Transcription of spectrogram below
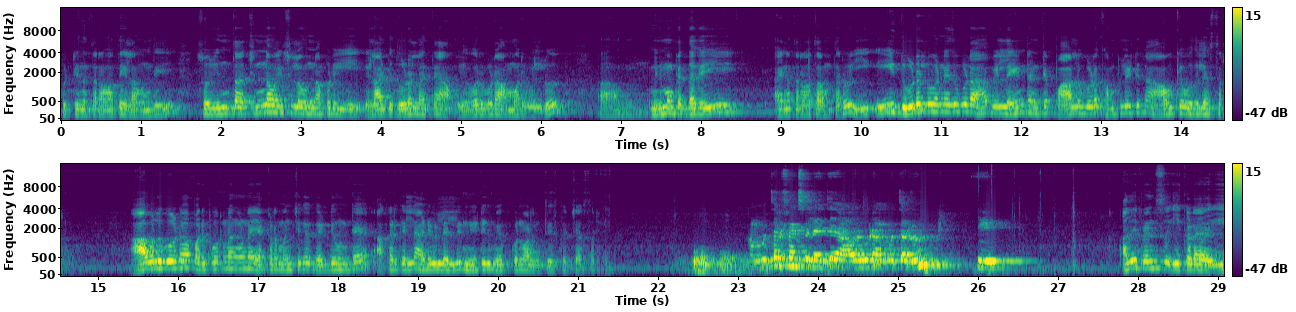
పుట్టిన తర్వాత ఇలా ఉంది. సో ఇంత చిన్న వయసులో ఉన్నప్పుడు ఈ ఇలాంటి దూడలు అయితే ఎవరు కూడా అమ్మరు వీళ్ళు. మినిమం పెద్దగా అయ్యి అయిన తర్వాత అమ్ముతారు. ఈ ఈ దూడలు అనేది కూడా వీళ్ళు ఏంటంటే పాలు కూడా కంప్లీట్గా ఆవుకే వదిలేస్తారు. ఆవులు కూడా పరిపూర్ణంగా ఉన్న ఎక్కడ మంచిగా గడ్డి ఉంటే అక్కడికి వెళ్ళి అడవిలో వెళ్ళి నీట్గా మేపుకొని వాళ్ళని తీసుకొచ్చేస్తారు. అమ్ముతారు ఫ్రెండ్స్ వీళ్ళైతే ఆవులు కూడా అమ్ముతారు. ఈ అది ఫ్రెండ్స్ ఇక్కడ ఈ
